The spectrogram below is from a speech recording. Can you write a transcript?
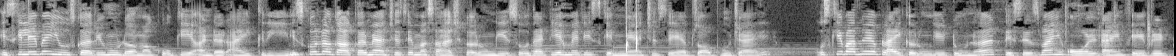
इसीलिए लिए मैं यूज़ कर रही हूँ डर्माको की अंडर आई क्रीम इसको लगाकर मैं अच्छे से मसाज करूँगी सो so देट ये मेरी स्किन में अच्छे से एब्जॉर्ब हो जाए। उसके बाद मैं अप्लाई करूँगी toner this is my all time favourite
